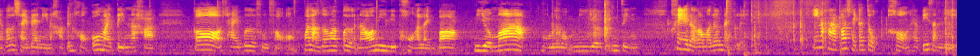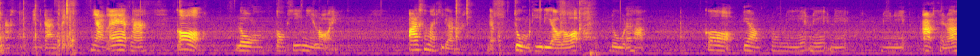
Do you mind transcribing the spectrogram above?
งี้ยก็จะใช้แบรนด์นี้นะคะ เป็นของโอไมตินนะคะ ก็ใช้เบอร์ 02วันหลังจะมาเปิดนะว่ามีลิปของอะไรบ้างมีเยอะมากบอกเลยบอกมีเยอะจริงๆโอเคเดี๋ยวเรามาเริ่มแต่งกันเลย นี่นะคะก็ใช้กระจกของ Happy Sunday นะ การเป็นอย่างแรกนะ ก็ลงตรงที่มีรอย ป้ายขึ้นมาทีเดียวนะแบบจุ่มทีเดียวแล้วก็ดูนะคะ ก็อย่างตรงนี้นี้นี้นี้นี้อะเห็นปะ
